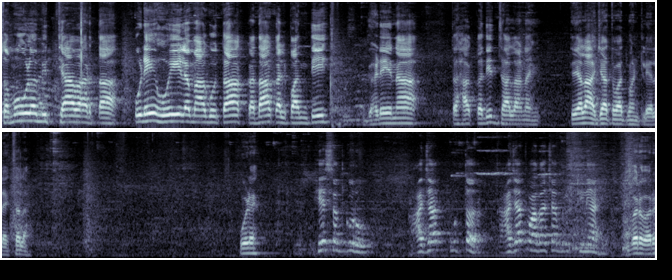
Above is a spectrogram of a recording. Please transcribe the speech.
समूळ मिथ्या वार्ता. पुढे होईल मागुता कदा कल्पांती घडेना. तर हा कधीच झाला नाही. त्याला अजातवाद म्हटलेला आहे. चला. पुढे. हे सद्गुरू अजात उत्तर अजातवादाच्या दृष्टीने आहे. बरोबर.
